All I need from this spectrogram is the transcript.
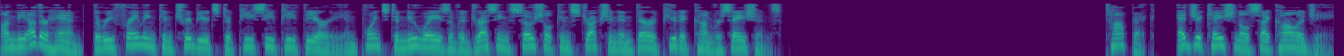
On the other hand, the reframing contributes to PCP theory and points to new ways of addressing social construction in therapeutic conversations. Educational psychology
